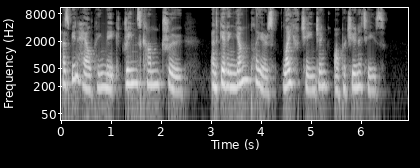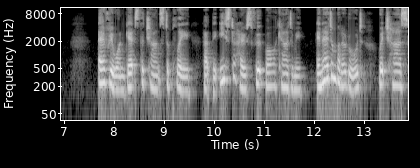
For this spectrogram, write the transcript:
has been helping make dreams come true and giving young players life-changing opportunities. Everyone gets the chance to play at the Easterhouse Football Academy in Edinburgh Road, which has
